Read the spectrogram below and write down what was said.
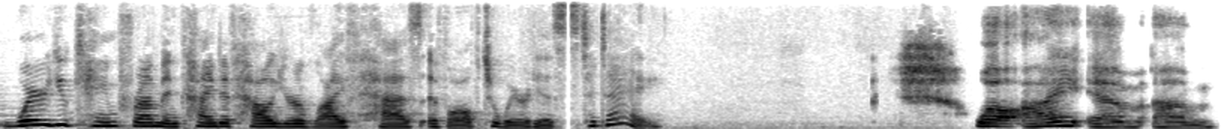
where you came from, and kind of how your life has evolved to where it is today. Well, I am. Um,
